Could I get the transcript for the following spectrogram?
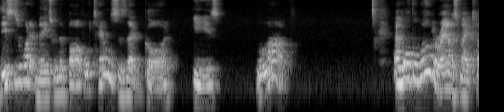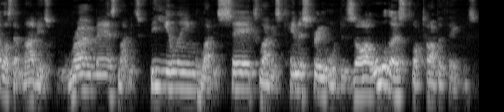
This is what it means when the Bible tells us that God is love. And while the world around us may tell us that love is romance, love is feeling, love is sex, love is chemistry or desire, all those type of things,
